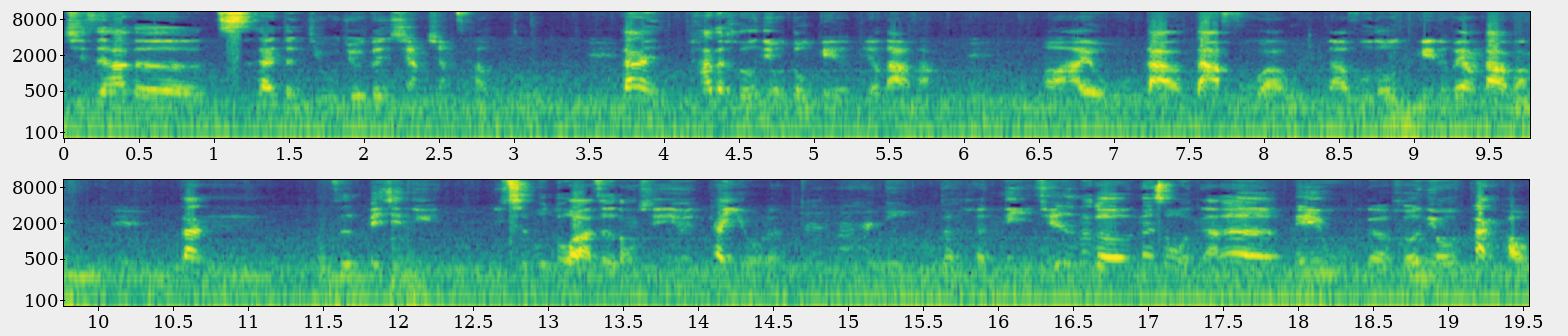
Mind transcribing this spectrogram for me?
其实它的食材等级，我觉得跟想象差不多。嗯。当然，它的和牛都给的比较大方，嗯。啊，还有大大富啊、大富都给的非常大方。嗯，但这毕竟你你吃不多啊，这个东西因为太油了，对，会很腻，对，很腻。其实那个那时候我拿那个 A 五的和牛蛋烤，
